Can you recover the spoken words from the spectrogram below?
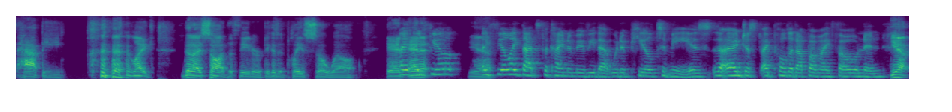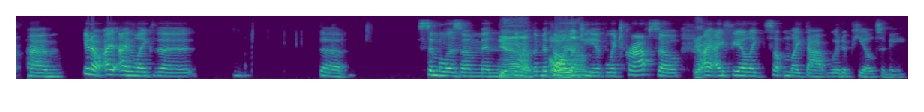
happy, like that I saw at the theater because it plays so well. And I, and I it- feel yeah, I feel like that's the kind of movie that would appeal to me. Is I just I pulled it up on my phone and yeah, um you know I I like the the symbolism and Yeah. you know the Oh, mythology of witchcraft. So Yeah. I, I feel like something like that would appeal to me.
